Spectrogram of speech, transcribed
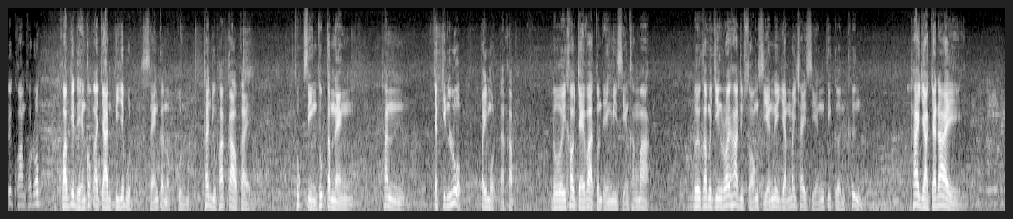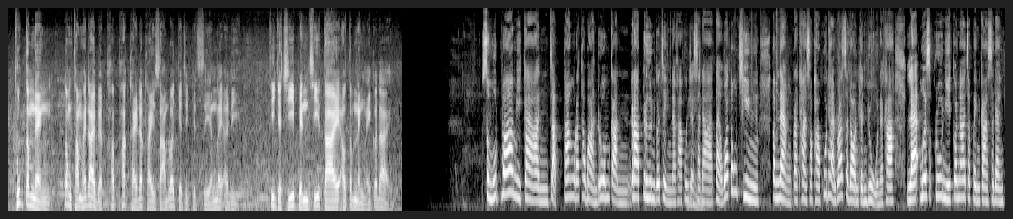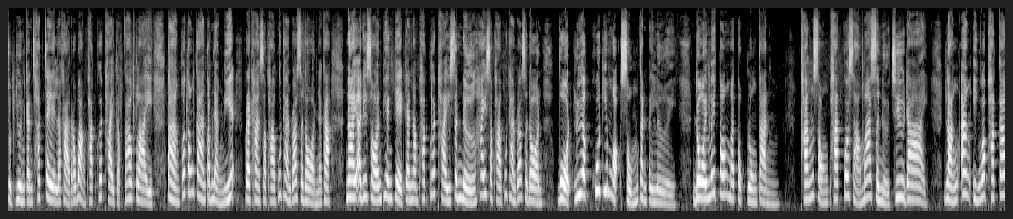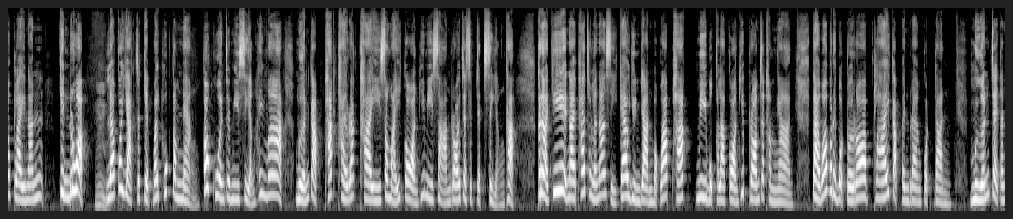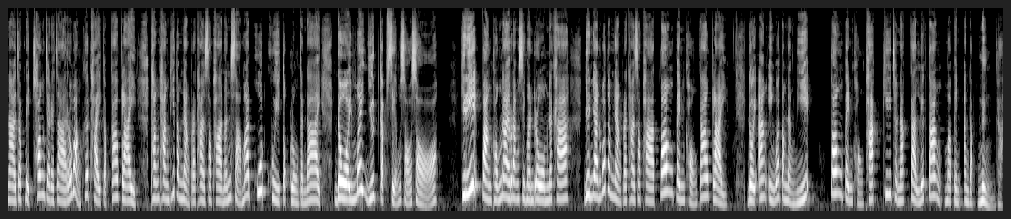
ด้วยความเคารพความคิดเห็นของอาจารย์ปิยบุตร แสงกนกกุล ท่านอยู่ภาคก้าวไกลทุกสิ่งทุกตำแหน่งท่านจะกินรวบไปหมดนะครับ โดยเข้าใจว่าตนเองมีเสียงข้างมาก โดยความจริง 152 เสียงนี่ยังไม่ใช่เสียงที่เกินครึ่ง ถ้าอยากจะได้ทุกตำแหน่งต้องทำให้ได้แบบพรรคไทยรักไทย 377 เสียงในอดีต ที่จะชี้เป็นชี้ตายเอาตำแหน่งไหนก็ได้ สมมุติว่ามีการจัดตั้งรัฐบาลร่วมกันราบรื่นก็จริงนะคะ คุณเจษดา แต่ว่าต้องชิงตำแหน่งประธานสภาผู้แทนราษฎรกันอยู่นะคะ และเมื่อสักครู่นี้ก็น่าจะเป็นการแสดงจุดยืนกันชัดเจนแล้วค่ะ ระหว่างพรรคเพื่อไทยกับก้าวไกล ต่างก็ต้องการตำแหน่งนี้ประธานสภาผู้แทนราษฎรนะคะนายอดิศรเพียงเกตแกนนำพรรคเพื่อไทยเสนอให้สภาผู้แทนราษฎรโหวตเลือกผู้ที่เหมาะสมกันไปเลย โดยไม่ต้องมาตกลงกัน ทั้งสองพักก็สามารถเสนอชื่อได้ หลังอ้างอิงว่าพักก้าวไกลนั้น กินรวบ แล้วก็อยากจะเก็บไว้ทุกตำแหน่ง ก็ควรจะมีเสียงให้มาก เหมือนกับพักไทยรักไทยสมัยก่อนที่มี 377 เสียงค่ะ ขณะที่นายแพทย์ชลนานสีแก้วยืนยันบอกว่าพัก มีบุคลากรที่พร้อมจะทำงาน แต่ว่าบริบทโดยรอบคล้ายกับเป็นแรงกดดัน เหมือนเจตนาจะปิดช่องเจรจาระหว่างเพื่อไทยกับก้าวไกล ทั้งๆทที่ตำแหน่งประธานสภานั้นสามารถพูดคุยตกลงกันได้ โดยไม่ยึดกับเสียงสสทีนี้ฝั่งของนายรังสิมันโรมนะคะ ยืนยันว่าตำแหน่งประธานสภาต้องเป็นของก้าวไกล โดยอ้างอิงว่าตำแหน่งนี้ต้องเป็นของพรรคที่ชนะการเลือกตั้งมาเป็นอันดับหนึ่งค่ะ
